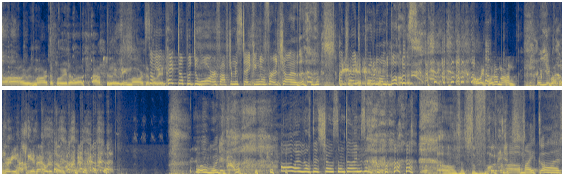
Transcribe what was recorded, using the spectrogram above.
oh, I was mortified, I was. Absolutely mortified. So you picked up a dwarf after mistaking him for a child and tried to put him on the bus. oh, I put him on. Oh, he wasn't very happy about it, though. Oh my god! oh, I love this show sometimes. Oh, that's the funniest. oh my god.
